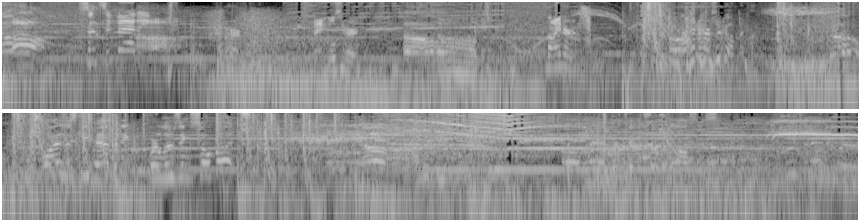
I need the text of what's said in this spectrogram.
Oh, Cincinnati! Hurt. Bengals hurt. Oh, Oh, Niners. Niners are coming. no! Why does this keep happening? We're losing so much! Oh, oh man, we're taking so many losses. We're losing everywhere.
